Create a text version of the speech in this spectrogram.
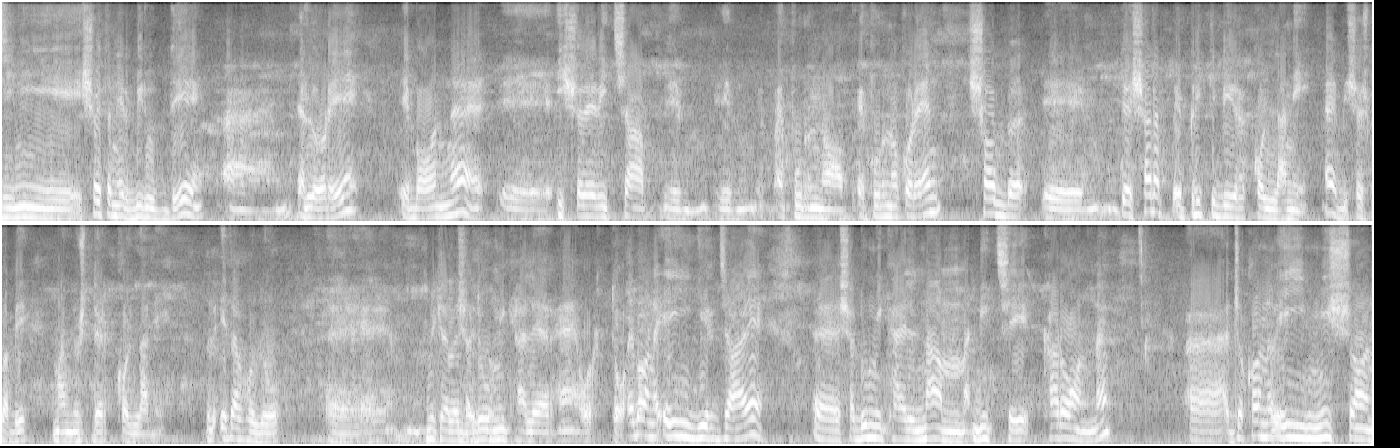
যিনি শৈতানের বিরুদ্ধে লড়ে। এবং ঈশ্বরের ইচ্ছা পূর্ণ পূর্ণ করেন সব সারা পৃথিবীর কল্যাণে হ্যাঁ, বিশেষভাবে মানুষদের কল্যাণে এটা হলো সাধু মিখাইলের হ্যাঁ অর্থ এবং এই গির্জায় সাধু মিখাইল নাম নিচ্ছে কারণ যখন এই মিশন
